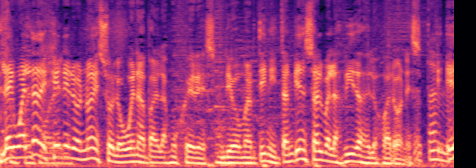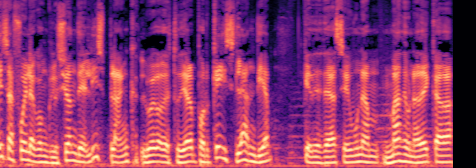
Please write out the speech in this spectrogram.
La igualdad de género no es solo buena para las mujeres, Diego Martini, también salva las vidas de los varones. Totalmente. Esa fue la conclusión de Liz Planck luego de estudiar por qué Islandia, que desde hace una, más de una década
